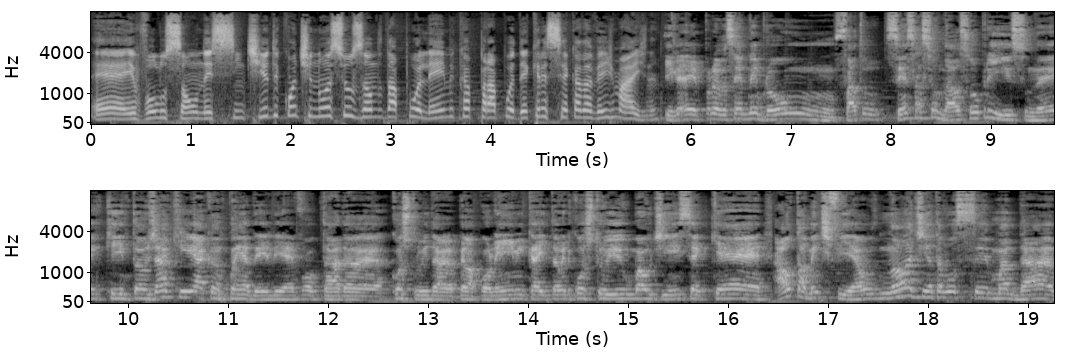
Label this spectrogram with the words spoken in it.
é, evolução nesse sentido e continua se usando da polêmica para poder crescer cada vez mais, né? E é, você lembrou um fato sensacional sobre isso, né? Que então, já que a campanha dele é voltada, construída pela polêmica, então ele construiu uma audiência que é altamente fiel. Não adianta você mandar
